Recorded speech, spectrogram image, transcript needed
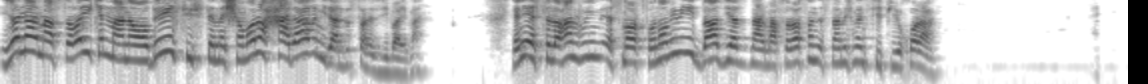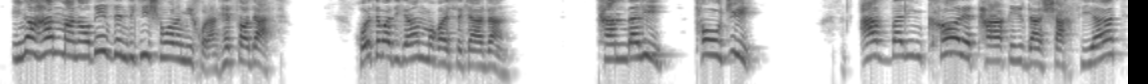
اینا نرم افزارهایی که منابع سیستم شما رو هدر میدن دوستان زیبای من. یعنی اصطلاحا روی این اسمارت فون ها می‌بینید بعضی از نرم افزارها هستن اسمش میگن سی پی خورن. اینا هم منابع زندگی شما رو می‌خورن. حسادت. خودت با دیگران مقایسه کردن. تنبلی توجیه. اولین کار تغییر در شخصیت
